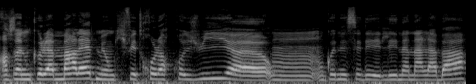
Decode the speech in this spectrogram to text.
en faisant une collab Marlette, mais on kiffait trop leurs produits. On, connaissait les nanas là-bas.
